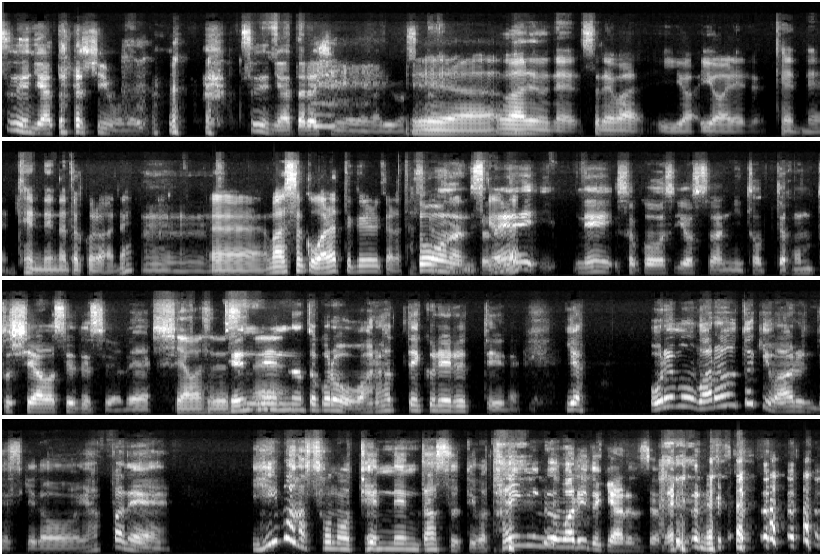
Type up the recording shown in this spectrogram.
常に新しいものが 常に新しいものがありますいから。やまあでもねそれは言わ言われる天然天然なところはね。うんうんまあそこ笑ってくれるから助かそうってるなんですよんですけどね。ね。ねそこヨッさんにとって本当幸せですよね。幸せですね。天然なところを笑ってくれるっていうねいや俺も笑う時はあるんですけどやっぱね今その天然出すっていうかタイミングが悪い時あるんですよね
